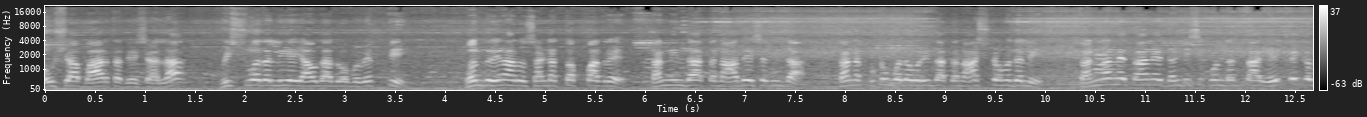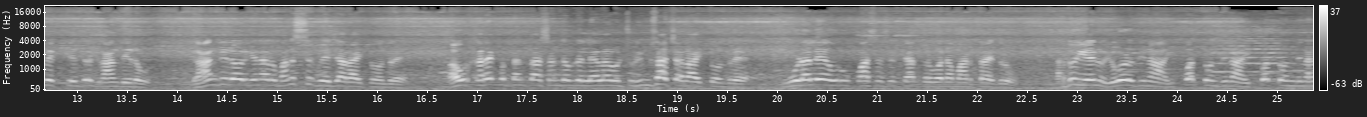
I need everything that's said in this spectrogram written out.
ಬಹುಶಃ ಭಾರತ ದೇಶ ಅಲ್ಲ, ವಿಶ್ವದಲ್ಲಿಯೇ ಯಾವುದಾದ್ರೂ ಒಬ್ಬ ವ್ಯಕ್ತಿ ಒಂದು ಏನಾದರೂ ಸಣ್ಣ ತಪ್ಪಾದರೆ ತನ್ನಿಂದ ತನ್ನ ಆದೇಶದಿಂದ ತನ್ನ ಕುಟುಂಬದವರಿಂದ ತನ್ನ ಆಶ್ರಮದಲ್ಲಿ ತನ್ನನ್ನೇ ತಾನೇ ದಂಡಿಸಿಕೊಂಡಂಥ ಏಕೈಕ ವ್ಯಕ್ತಿ ಅಂದರೆ ಗಾಂಧಿರವರು. ಗಾಂಧಿರವ್ರಿಗೆ ಏನಾದ್ರು ಮನಸ್ಸಿಗೆ ಬೇಜಾರಾಯಿತು ಅಂದರೆ, ಅವ್ರು ಕರೆ ಕೊಟ್ಟಂಥ ಸಂದರ್ಭದಲ್ಲಿ ಎಲ್ಲ ಒಂಚೂರು ಹಿಂಸಾಚಾರ ಆಯಿತು ಅಂದರೆ, ಕೂಡಲೇ ಅವರು ಉಪವಾಸ ಸತ್ಯಾಗ್ರಹವನ್ನು ಮಾಡ್ತಾಯಿದ್ರು ಅದು ಏನು, ಏಳು ದಿನ, ಇಪ್ಪತ್ತೊಂದು ದಿನ ಇಪ್ಪತ್ತೊಂದು ದಿನ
